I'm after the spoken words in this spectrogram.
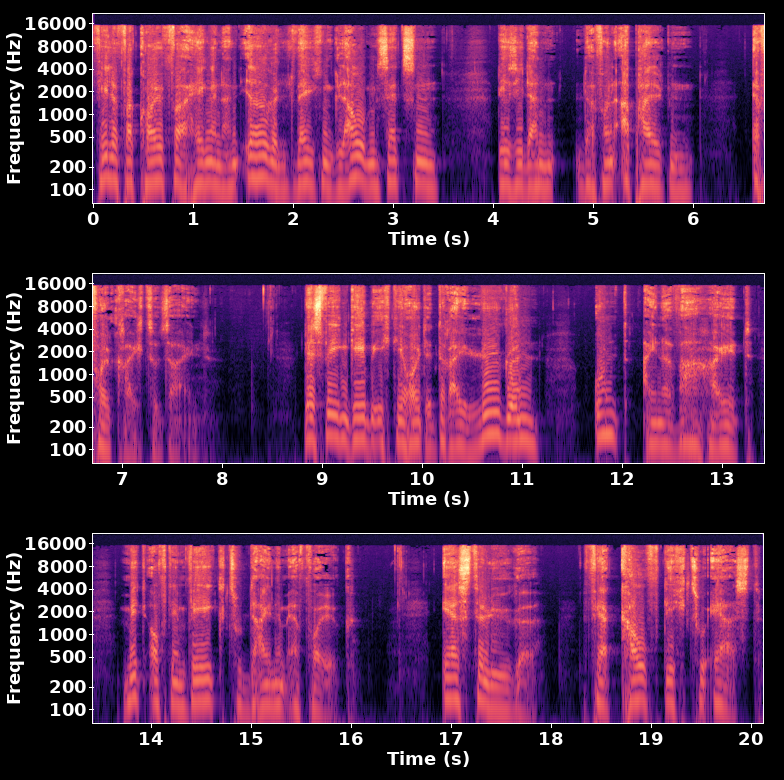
Viele Verkäufer hängen an irgendwelchen Glaubenssätzen, die sie dann davon abhalten, erfolgreich zu sein. Deswegen gebe ich dir heute drei Lügen und eine Wahrheit mit auf dem Weg zu deinem Erfolg. Erste Lüge. Verkauf dich zuerst.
